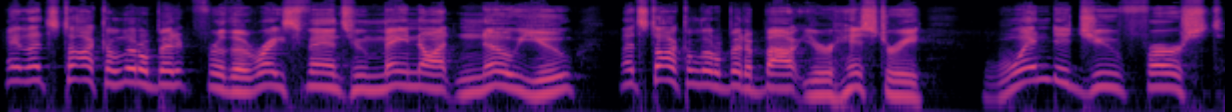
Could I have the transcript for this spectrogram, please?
Hey, let's talk a little bit for the race fans who may not know you. Let's talk a little bit about your history. When did you first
